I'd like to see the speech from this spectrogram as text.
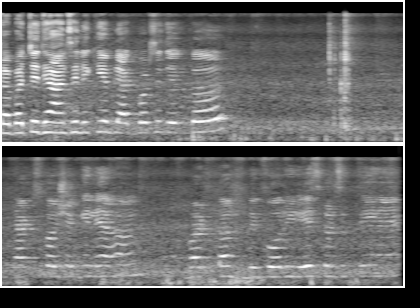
सब बच्चे ध्यान से लिखिए ब्लैक बोर्ड से देखकर। नेक्स्ट क्वेश्चन के लिए हम वर्ड कम्स बिफोर इरेज कर सकते हैं।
